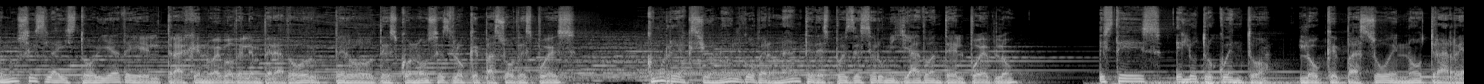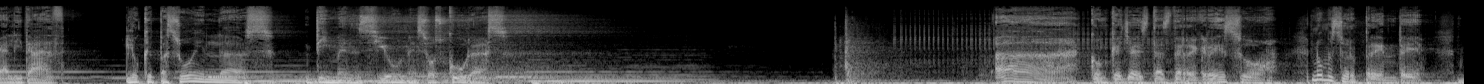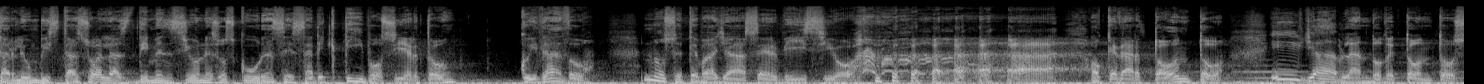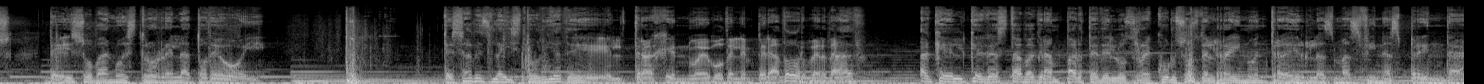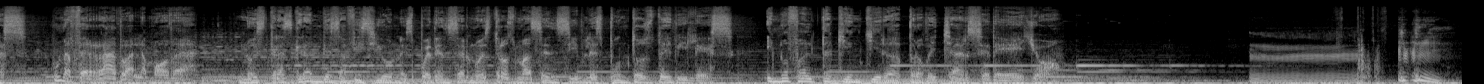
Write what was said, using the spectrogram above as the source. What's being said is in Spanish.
Conoces la historia del traje nuevo del emperador, pero desconoces lo que pasó después. ¿Cómo reaccionó el gobernante después de ser humillado ante el pueblo? Este es el otro cuento, lo que pasó en otra realidad, lo que pasó en las dimensiones oscuras. Ah, con que ya estás de regreso. No me sorprende. Darle un vistazo a las dimensiones oscuras es adictivo, ¿cierto? Cuidado, no se te vaya a hacer vicio. o quedar tonto. Y ya hablando de tontos, de eso va nuestro relato de hoy. ¿Te sabes la historia del traje nuevo del emperador, verdad? Aquel que gastaba gran parte de los recursos del reino en traer las más finas prendas, un aferrado a la moda. Nuestras grandes aficiones pueden ser nuestros más sensibles puntos débiles, y no falta quien quiera aprovecharse de ello.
